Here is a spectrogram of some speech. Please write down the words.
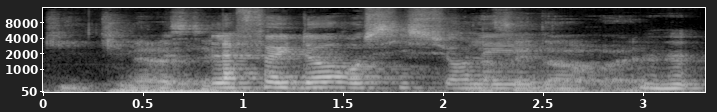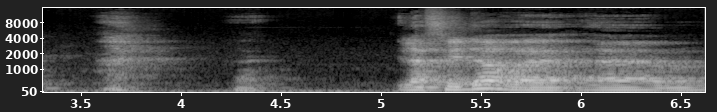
qui, qui m'est restée. La feuille d'or aussi sur les... La feuille d'or, ouais. Mhm. La feuille d'or euh,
